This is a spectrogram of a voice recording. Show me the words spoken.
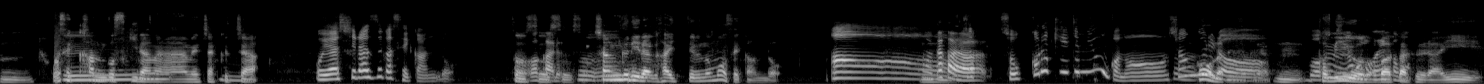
うん俺セカンド好きだな。めちゃくちゃ。親知らずがセカンドそうそうそうそう。うんシャングリラが入ってるのもセカンド。ああうん。だからそそっから聞いてみようかな。シャングリラうんビウオのバタフライ。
